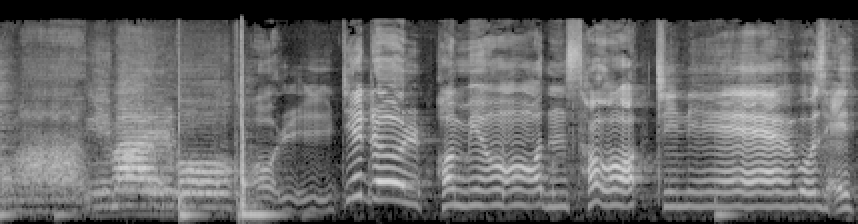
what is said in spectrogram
험하기 말고. 벌지를 하면서 지내보세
